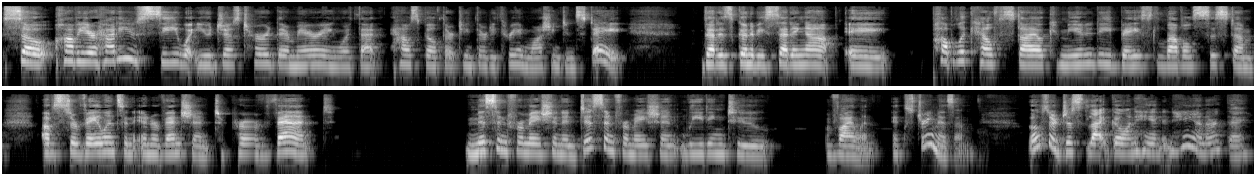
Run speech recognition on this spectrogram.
so, Javier, how do you see what you just heard they're marrying with that House Bill 1333 in Washington state that is going to be setting up a public health style community based level system of surveillance and intervention to prevent misinformation and disinformation leading to violent extremism? Those are just like going hand in hand, aren't they?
